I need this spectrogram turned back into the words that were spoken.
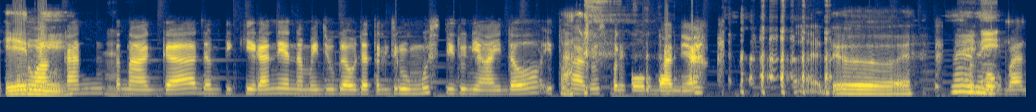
Ini. meluangkan Nah. tenaga dan pikirannya namanya juga udah terjerumus di dunia idol itu Ah. harus berkorban ya Aduh. Nah, ini- berkorban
